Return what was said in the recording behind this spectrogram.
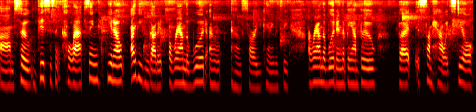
um, so this isn't collapsing. You know, I've even got it around the wood. I'm, I'm sorry, you can't even see. Around the wood and the bamboo, but somehow it's still,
